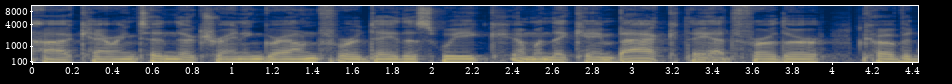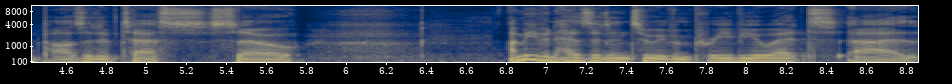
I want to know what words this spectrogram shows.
uh, Carrington, their training ground, for a day this week, and when they came back, they had further COVID positive tests. So. I'm even hesitant to even preview it. Uh,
